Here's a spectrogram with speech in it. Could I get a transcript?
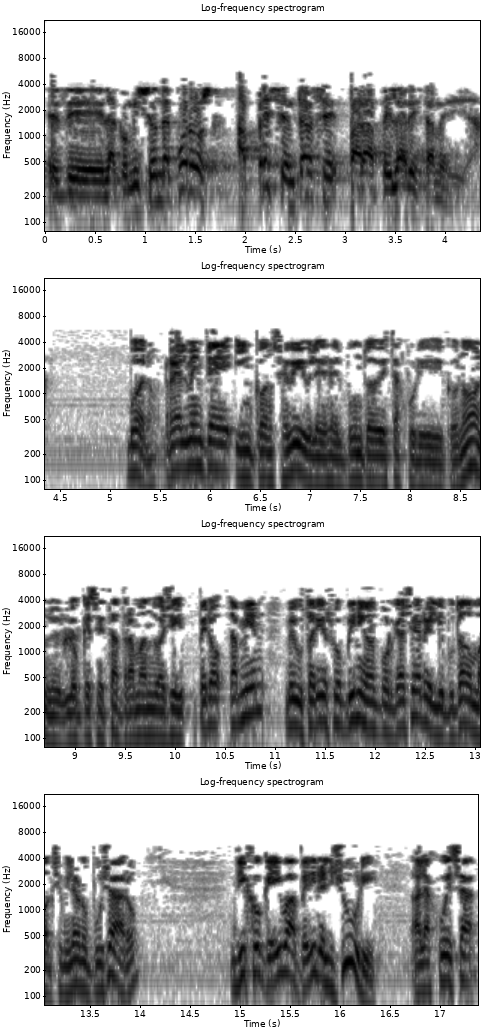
de la Comisión de Acuerdos a presentarse para apelar esta medida. Bueno, realmente inconcebible desde el punto de vista jurídico, ¿no? Lo que se está tramando allí. Pero también me gustaría su opinión, porque ayer el diputado Maximiliano Puyaro dijo que iba a pedir el jury a la jueza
